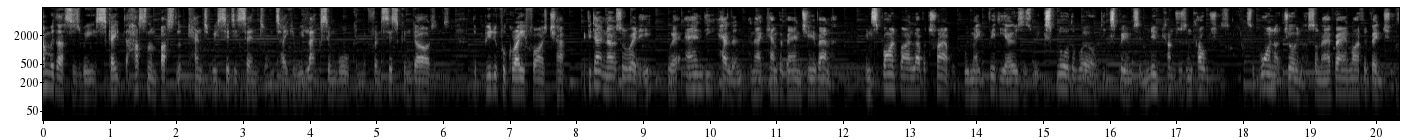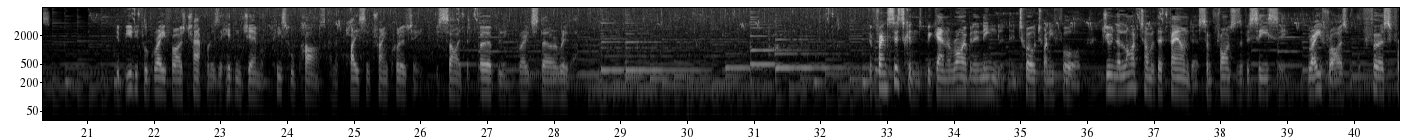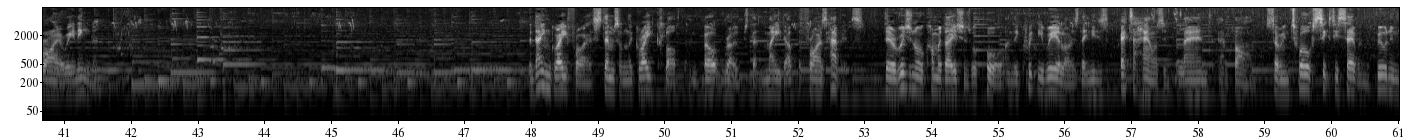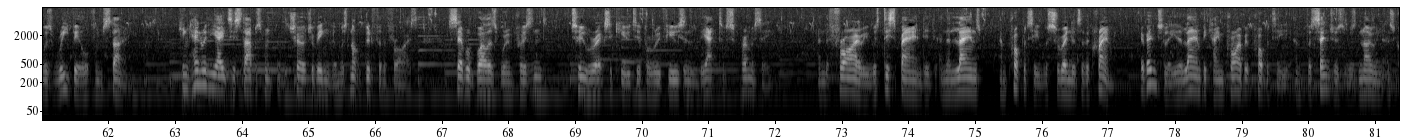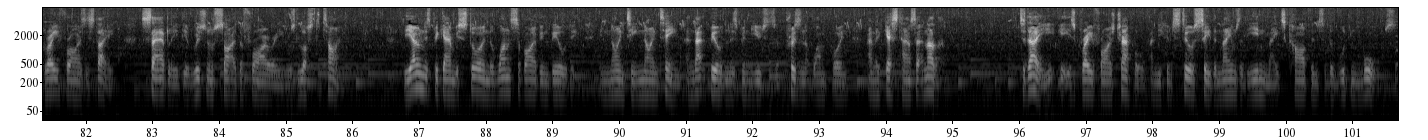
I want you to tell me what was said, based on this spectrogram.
Come with us as we escape the hustle and bustle of Canterbury city centre and take a relaxing walk in the Franciscan Gardens, the beautiful Greyfriars Chapel. If you don't know us already, we're Andy, Helen, and our camper van Giovanna. Inspired by a love of travel, we make videos as we explore the world, experiencing new countries and cultures. So why not join us on our van life adventures? The beautiful Greyfriars Chapel is a hidden gem of peaceful past and a place of tranquility beside the burbling Great Stour River. Franciscans began arriving in England in 1224. During the lifetime of their founder, St Francis of Assisi, Greyfriars was the first friary in England. The name Greyfriars stems from the grey cloth and belt ropes that made up the friars' habits. Their original accommodations were poor and they quickly realised they needed better housing land and farm. So in 1267 the building was rebuilt from stone. King Henry VIII's establishment of the Church of England was not good for the friars. Several brothers were imprisoned, two were executed for refusing the Act of Supremacy, and the friary was disbanded and the lands and property was surrendered to the Crown. Eventually, the land became private property and for centuries was known as Greyfriars Estate. Sadly, the original site of the friary was lost to time. The owners began restoring the one surviving building in 1919 and that building has been used as a prison at one point and a guest house at another. Today it is Greyfriars Chapel and you can still see the names of the inmates carved into the wooden walls.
